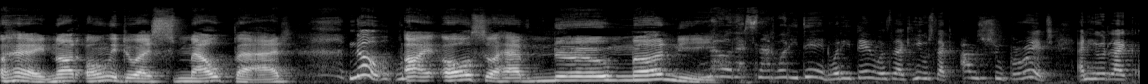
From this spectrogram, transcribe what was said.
hey, not only do I smell bad, no, I also have no money. No, that's not what he did. What he did was like he was like I'm super rich, and he would like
